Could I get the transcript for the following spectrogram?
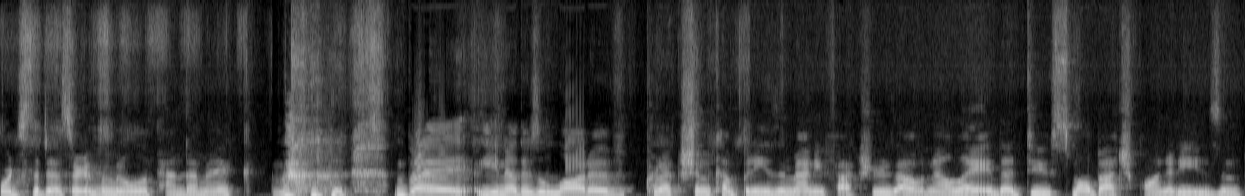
towards the desert in the middle of the pandemic. but, you know, there's a lot of production companies and manufacturers out in LA that do small batch quantities. And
